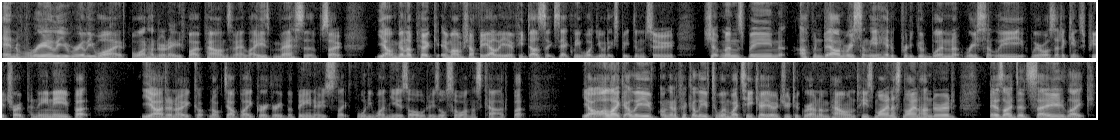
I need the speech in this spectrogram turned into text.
and really, really wide for 185 pounds, man. Like, he's massive. So, yeah, I'm going to pick Imam Shafi Aliyev. He does exactly what you would expect him to. Shipman's been up and down recently. He had a pretty good win recently. Where was it? Against Pietro Penini, but yeah, I don't know, he got knocked out by Gregory Babene, who's like 41 years old, who's also on this card. But yeah, I like Aliyev. I'm going to pick Aliyev to win by TKO due to ground and pound. He's minus 900. As I did say, like,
